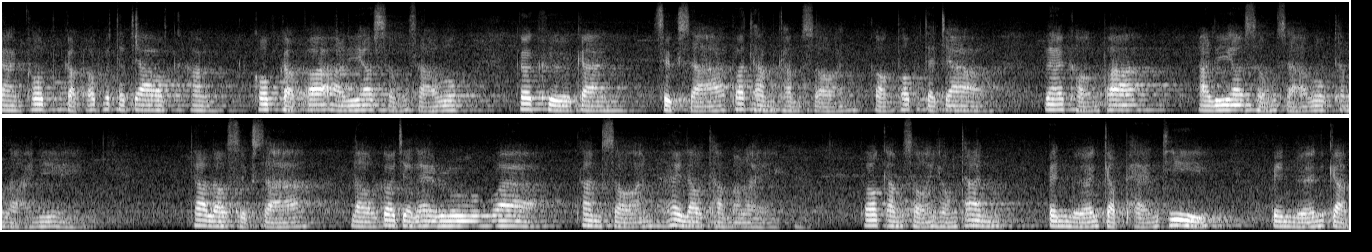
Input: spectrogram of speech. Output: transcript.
การครบกับพระพุทธเจ้าครั้งคบกับพระอริยสงสาวก ก็คือการ ศึกษาพระธรรมคำสอนของพระพุทธเจ้า และของพระอริยสงสาวกทั้งหลายนี่เองถ้าเราศึกษาเราก็จะได้รู้ว่าท่านสอนให้เราทำอะไร เพราะคำสอนของท่านเป็นเหมือนกับแผนที่เป็นเหมือนกับ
